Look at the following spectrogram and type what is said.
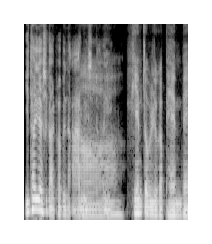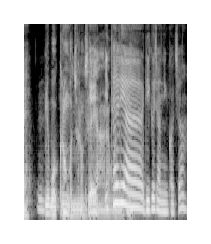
이탈리아식 알파벳은 R로 있습니다. 아, BMW가 뱀배. 예. 뭐 그런 것처럼 음. 세리에 이게 R라고 이탈리아 리그전인 거죠.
